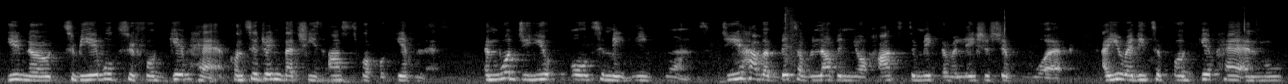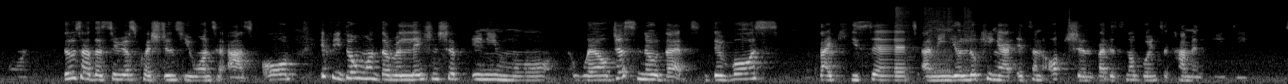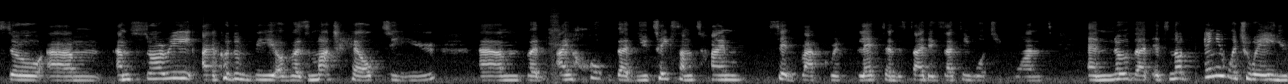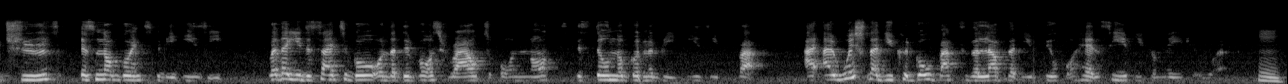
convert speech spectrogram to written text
you know to be able to forgive her considering that she's asked for forgiveness and what do you ultimately want? Do you have a bit of love in your heart to make the relationship work? Are you ready to forgive her and move on? Those are the serious questions you want to ask. Or if you don't want the relationship anymore, well, just know that divorce, like he said, I mean, you're looking at it's an option, but it's not going to come in easy. So um, I'm sorry I couldn't be of as much help to you, um, but I hope that you take some time sit back, reflect, and decide exactly what you want, and know that it's not any which way you choose is not going to be easy. Whether you decide to go on the divorce route or not, it's still not going to be easy. But I, I wish that you could go back to the love that you feel for her and see if you can make it work. Hmm.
